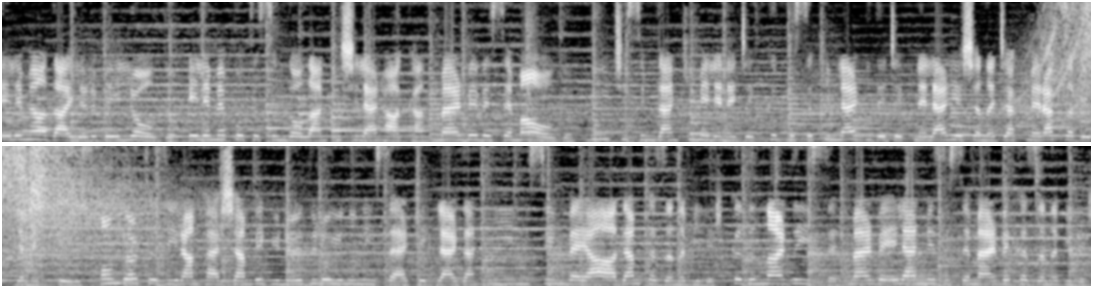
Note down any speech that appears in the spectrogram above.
Eleme adayları belli oldu. Eleme potasında olan kişiler Hakan, Merve ve Sema oldu. Bu üç isimden kim elenecek, Kıbrıs'a kimler gidecek, neler yaşanacak merakla beklemekteyiz. 14 Haziran Perşembe günü ödül oyununu ise erkeklerden iyi misin veya Adem kazanabilir. Kadınlarda ise Merve elenmez ise Merve kazanabilir.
